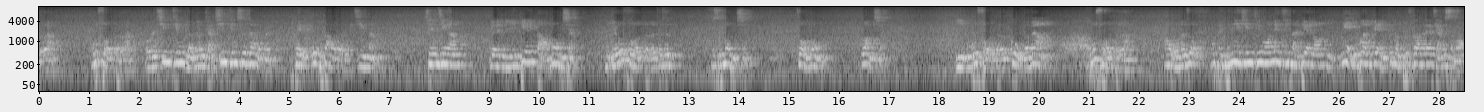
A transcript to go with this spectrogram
得啊，无所得啊。我们心经有没有讲？心经是让我们。可以悟道的经啊，心经啊，远离颠倒梦想，有所得就是就是梦想，做梦妄想，以无所得故，有没有？无所得啊！啊，我们说我每天念心经哦，念几百遍哦，你念一万遍，你根本不知道他在讲什么，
